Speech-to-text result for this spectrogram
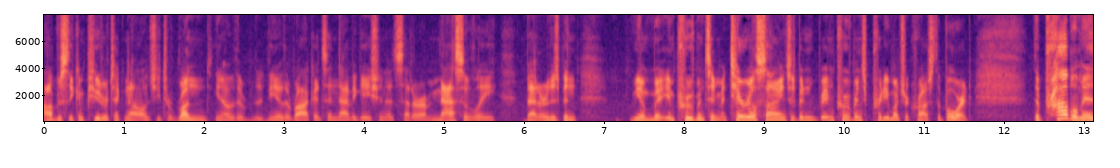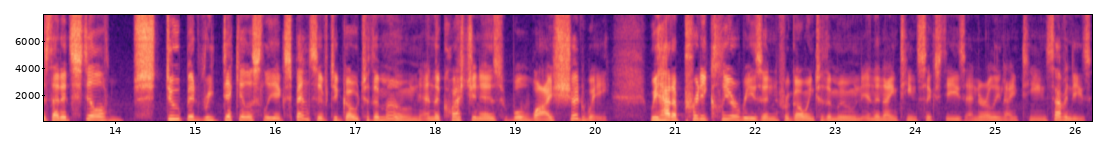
Obviously computer technology to run you know the you know the rockets and navigation et cetera are massively better. There's been you know improvements in material science. There's been improvements pretty much across the board. The problem is that it's still stupid ridiculously expensive to go to the moon and the question is well why should we we had a pretty clear reason for going to the moon in the 1960s and early 1970s.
